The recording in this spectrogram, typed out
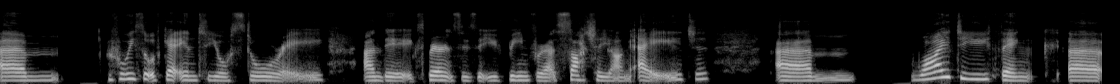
Um, before we sort of get into your story and the experiences that you've been through at such a young age, um, why do you think uh,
